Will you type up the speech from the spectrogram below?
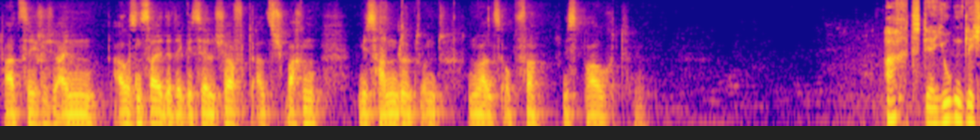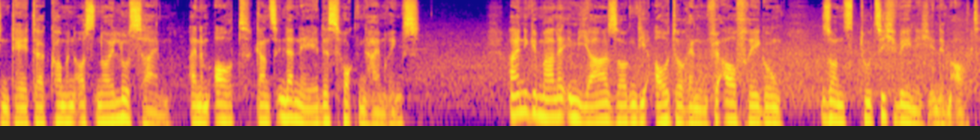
tatsächlich einen Außenseiter der Gesellschaft als Schwachen misshandelt und nur als Opfer missbraucht. Acht der jugendlichen Täter kommen aus Neulussheim, einem Ort ganz in der Nähe des Hockenheimrings. Einige Male im Jahr sorgen die Autorennen für Aufregung, sonst tut sich wenig in dem Ort.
